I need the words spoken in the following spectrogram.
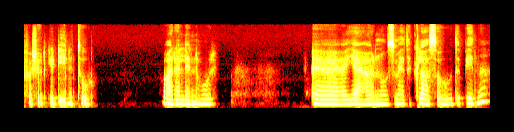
forsørger dine to og er alenemor. Eh, jeg har noe som heter klasehodepine.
